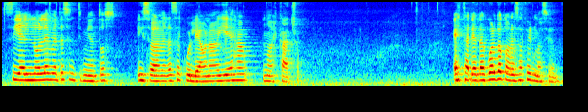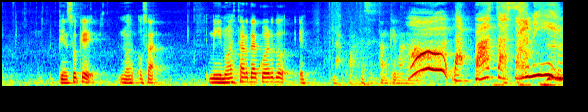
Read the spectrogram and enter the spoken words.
si él no le mete sentimientos y solamente se culea a una vieja, no es cacho. ¿Estarías de acuerdo con esa afirmación? Pienso que, no, o sea, mi no estar de acuerdo es. Las pastas se están quemando. ¡Las pastas, Sammy!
